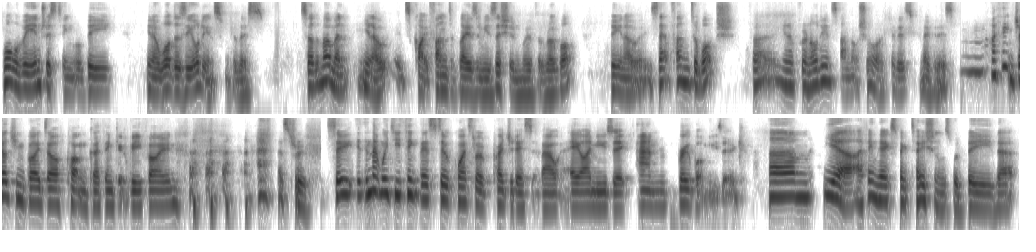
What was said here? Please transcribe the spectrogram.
What will be interesting will be, you know, what does the audience think of this? So at the moment, you know, it's quite fun to play as a musician with a robot. But, you know, is that fun to watch? For, you know, for an audience, I'm not sure if it is. Maybe it is. Mm, I think, judging by Daft Punk, I think it would be fine. That's true. So, in that way, do you think there's still quite a lot of prejudice about AI music and robot music? Um, yeah, I think the expectations would be that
